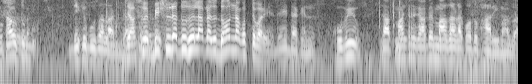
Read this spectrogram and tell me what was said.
ওটাও একটু দেখে বোঝা লাগবে যে আসলে বিশ লিটার দুধ হলে আপনার দহন না করতে পারে। এই দেখেন খুবই জাতমানটের গাবে মাজাটা কত ভারী মাজা।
